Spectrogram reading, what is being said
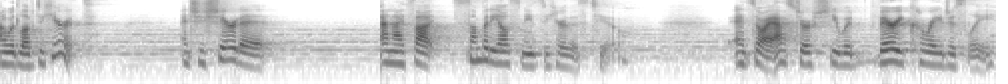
I would love to hear it. And she shared it. And I thought, somebody else needs to hear this too. And so I asked her if she would very courageously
